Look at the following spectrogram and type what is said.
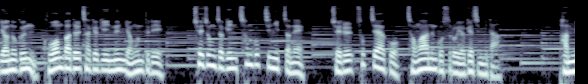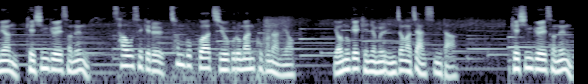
연옥은 구원받을 자격이 있는 영혼들이 최종적인 천국 진입 전에 죄를 속죄하고 정화하는 곳으로 여겨집니다. 반면 개신교에서는 사후 세계를 천국과 지옥으로만 구분하며 연옥의 개념을 인정하지 않습니다. 개신교에서는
